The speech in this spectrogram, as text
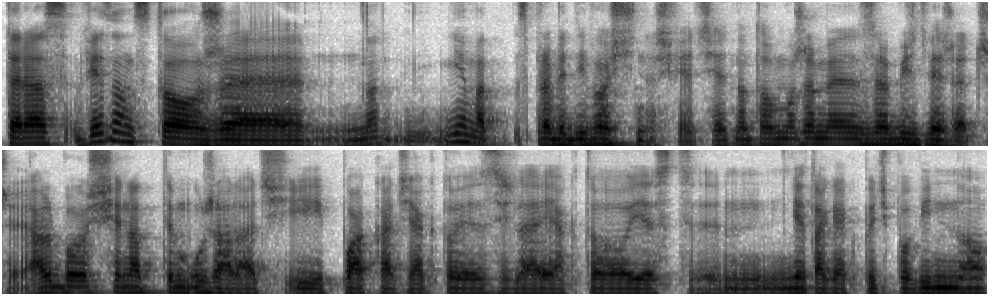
teraz, wiedząc to, że no, nie ma sprawiedliwości na świecie, no to możemy zrobić dwie rzeczy. Albo się nad tym użalać i płakać, jak to jest źle, jak to jest nie tak, jak być powinno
